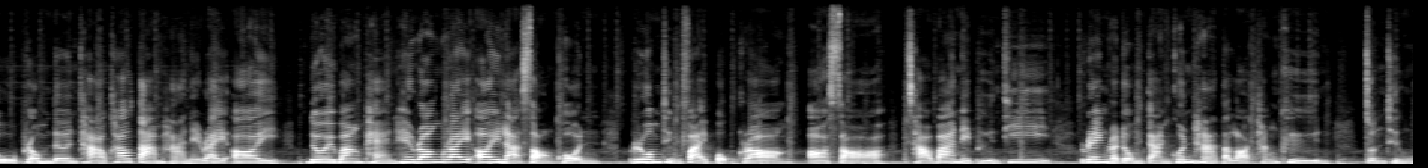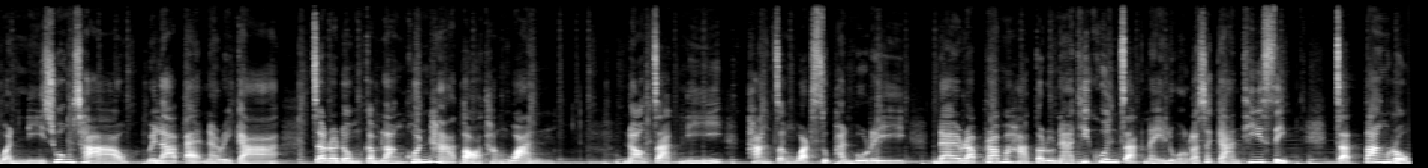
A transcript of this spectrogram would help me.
ปูพรมเดินเท้าเข้าตามหาในไร่อ้อย โดยวางแผนให้ร่องไร่อ้อยละสองคน รวมถึงฝ่ายปกครอง อสชาวบ้านในพื้นที่ เร่งระดมการค้นหาตลอดทั้งคืน จนถึงวันนี้ช่วงเช้า เวลา 8 นาฬิกา จะระดมกำลังค้นหาต่อทั้งวัน นอกจากนี้ทางจังหวัดสุพรรณบุรี ได้รับพระมหากรุณาธิคุณจากในหลวงรัชกาลที่ 10 จัดตั้งโรง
